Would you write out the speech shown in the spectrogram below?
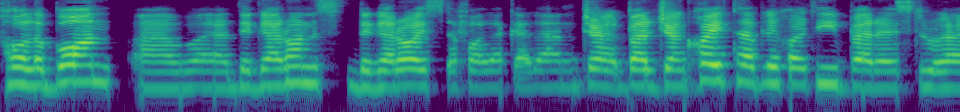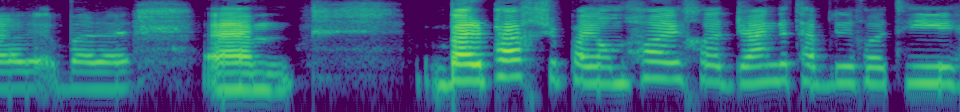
طالبان و دیگران دیگران استفاده کردن. بر جنگ های تبلیغاتی بر, بر بر پخش پیام های خود جنگ تبلیغاتی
